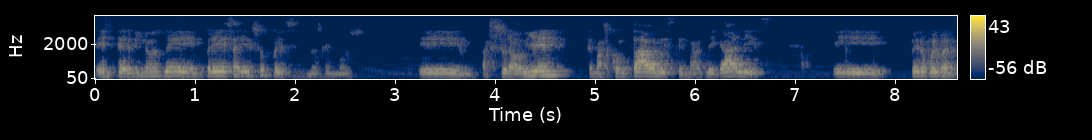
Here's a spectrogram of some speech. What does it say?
en términos de empresa y eso, pues nos hemos eh, asesorado bien, temas contables, temas legales, eh, pero pues bueno,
